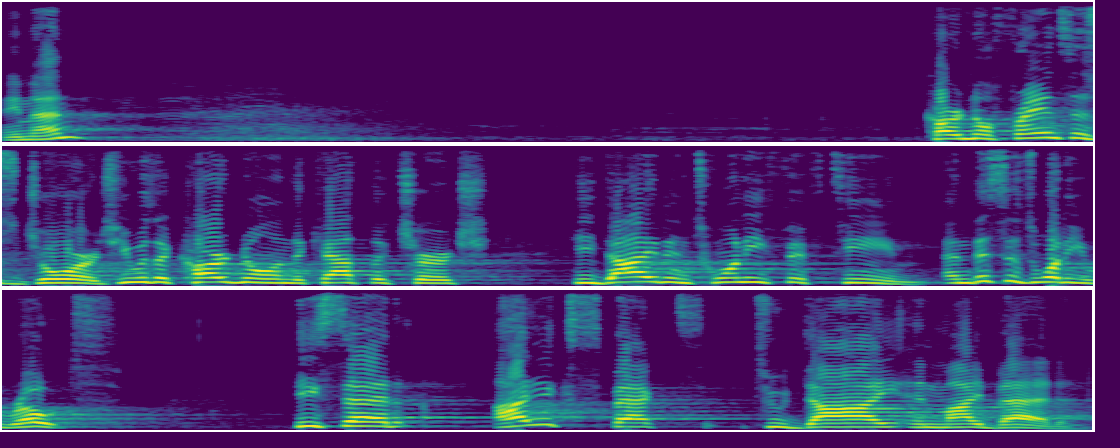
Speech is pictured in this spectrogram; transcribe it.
Amen? Cardinal Francis George, he was a cardinal in the Catholic Church. He died in 2015, and this is what he wrote. He said, I expect to die in my bed.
